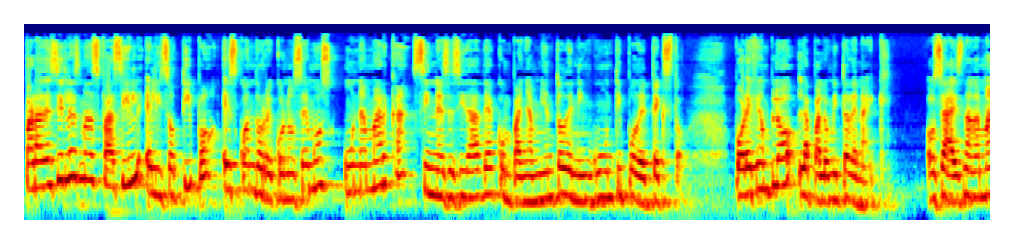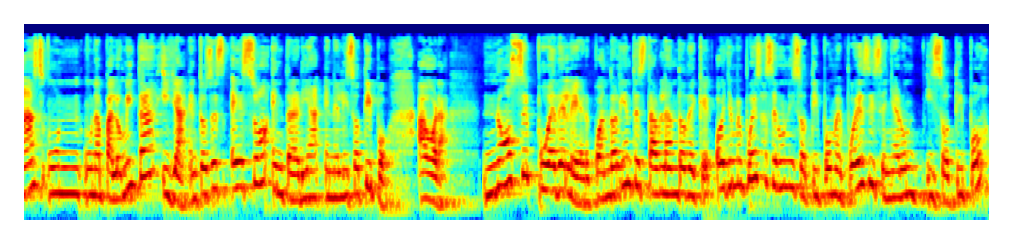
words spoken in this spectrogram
para decirles más fácil, el isotipo es cuando reconocemos una marca sin necesidad de acompañamiento de ningún tipo de texto. Por ejemplo, la palomita de Nike. O sea, es nada más una palomita y ya. Entonces, eso entraría en el isotipo. Ahora, no se puede leer cuando alguien te está hablando de que, oye, ¿me puedes hacer un isotipo? ¿Me puedes diseñar un isotipo?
